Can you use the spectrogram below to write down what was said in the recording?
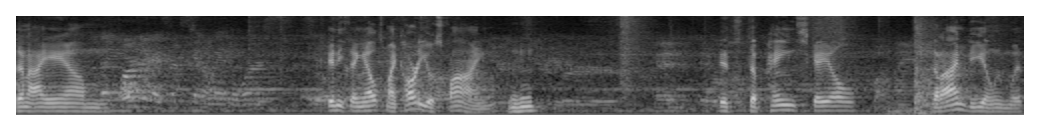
than I am anything else. My cardio's fine. Mm-hmm. It's the pain scale that I'm dealing with,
